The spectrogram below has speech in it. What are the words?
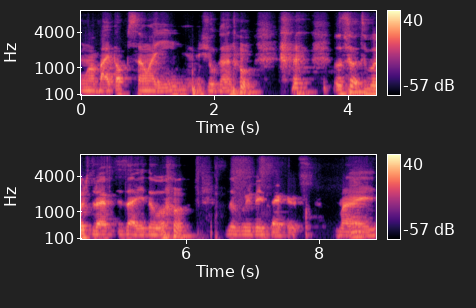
uma baita opção aí, julgando os últimos drafts aí do, do Green Bay Packers. Mas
